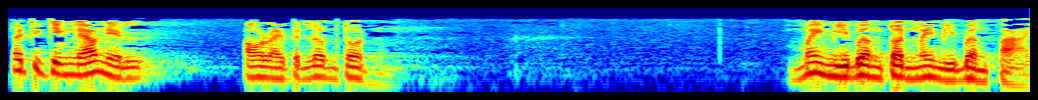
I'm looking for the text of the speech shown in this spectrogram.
แล้วจริงๆแล้วเนี่ยเอาอะไรเป็นเริ่มต้น ไม่มีเบื้องต้น ไม่มีเบื้องปลาย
